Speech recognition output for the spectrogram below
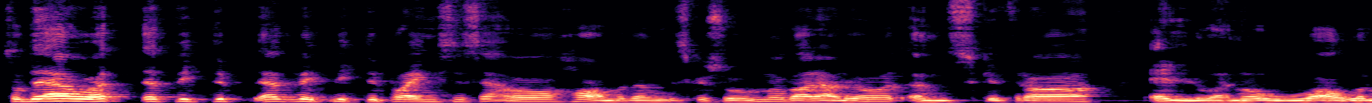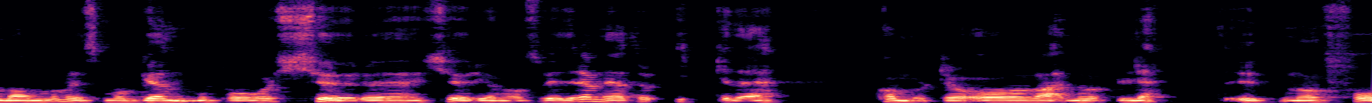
Så Det er jo et, et, viktig, et viktig, poeng synes jeg, å ha med den diskusjonen. og Der er det jo et ønske fra LO, NHO og alle mann om liksom å gønne på å kjøre, kjøre gjennom osv. Men jeg tror ikke det kommer til å være noe lett uten å få,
